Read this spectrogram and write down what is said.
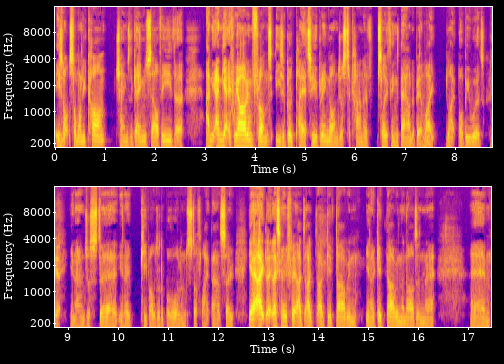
he's not someone who can't change the game himself either. And and yet, if we are in front, he's a good player to bring on just to kind of slow things down a bit, Mhm. like like Bobby would. Yeah. you know, and just uh, you know keep hold of the ball and stuff like that. So yeah, I, let- let's go for it. I'd, I'd I'd give Darwin, you know, give Darwin the nod, and uh, um,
